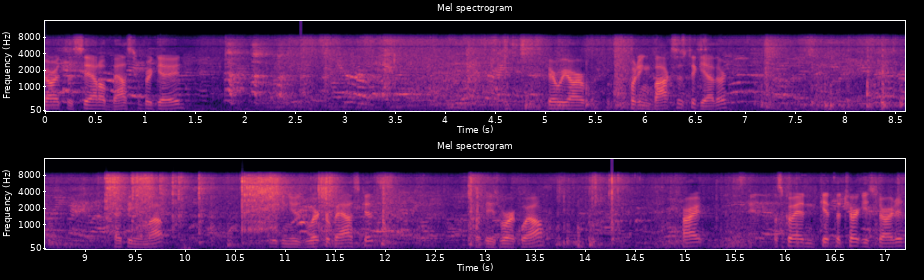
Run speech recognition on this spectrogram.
are at the Seattle Basket Brigade. Here we are putting boxes together, picking them up. You can use wicker baskets, but these work well. All right, let's go ahead and get the turkey started.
